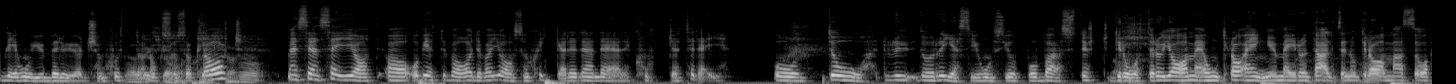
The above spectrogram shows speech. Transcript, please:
blev hon ju berörd som Ja, 17 det är också klart. såklart. Ja. Men sen säger jag att, ja och vet du vad, det var jag som skickade den där kortet till dig. Och då, då reser hon sig upp och bara störtgråter och jag med. Hon hänger mig runt halsen och kramas. Och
